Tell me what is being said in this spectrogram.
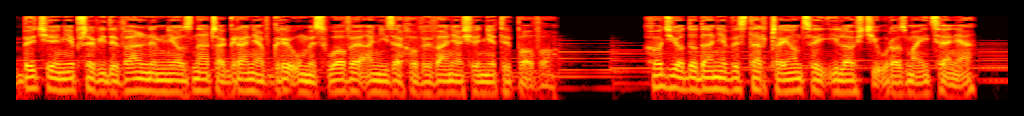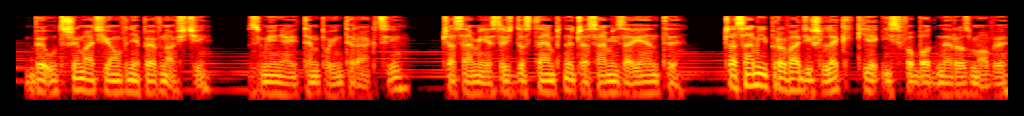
Bycie nieprzewidywalnym nie oznacza grania w gry umysłowe ani zachowywania się nietypowo. Chodzi o dodanie wystarczającej ilości urozmaicenia, by utrzymać ją w niepewności. Zmieniaj tempo interakcji. Czasami jesteś dostępny, czasami zajęty. Czasami prowadzisz lekkie i swobodne rozmowy.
